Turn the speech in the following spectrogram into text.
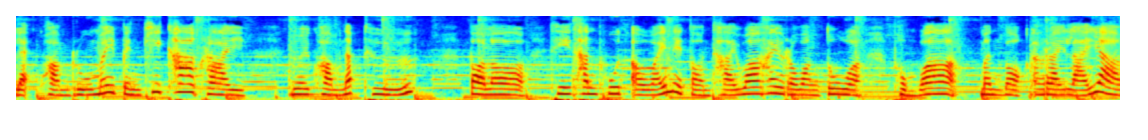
และความรู้ไม่เป็นขี้ข้าใคร ด้วยความนับถือปอลอที่ท่านพูดเอาไว้ในตอนท้ายว่าให้ระวังตัว ผมว่ามันบอกอะไรหลายอย่าง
